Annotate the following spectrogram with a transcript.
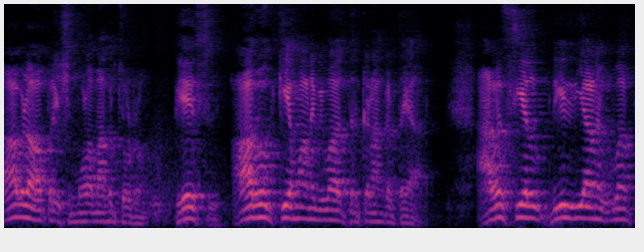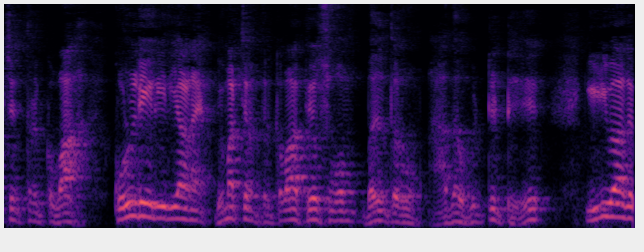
ராவிட ஆபரேஷன் மூலமாக சொல்கிறோம் பேசு ஆரோக்கியமான விவாதத்திற்கு நாங்கள் தயார். அரசியல் ரீதியான விமர்சனத்திற்கு வா கொள்கை ரீதியான விமர்சனத்திற்கு வா பேசுவோம் பதில் தருவோம். அதை விட்டுட்டு இழிவாக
